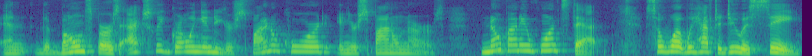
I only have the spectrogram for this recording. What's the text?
and the bone spurs actually growing into your spinal cord and your spinal nerves. Nobody wants that. So, what we have to do is see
